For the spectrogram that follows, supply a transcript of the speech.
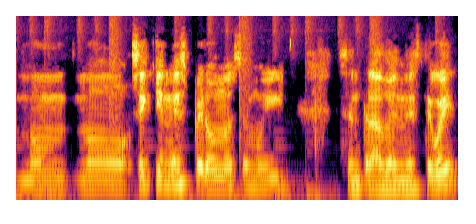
no, no sé quién es, pero no estoy muy centrado en este güey.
